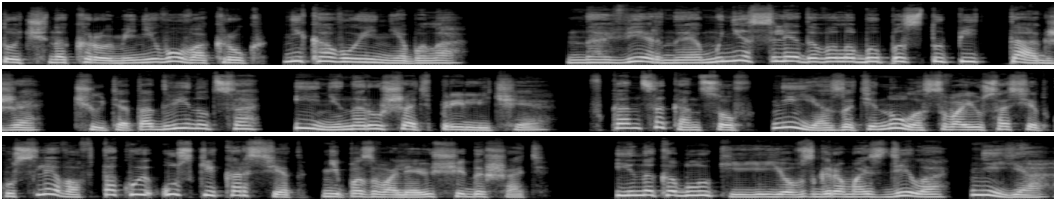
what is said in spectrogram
точно кроме него вокруг никого и не было. Наверное, мне следовало бы поступить так же, чуть отодвинуться и не нарушать приличия. В конце концов, не я затянула свою соседку слева в такой узкий корсет, не позволяющий дышать. И на каблуки ее взгромоздила не я.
